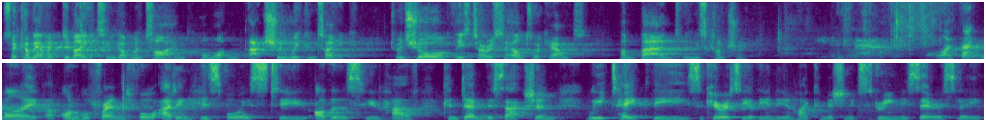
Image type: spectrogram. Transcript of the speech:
So can we have a debate in government time on what action we can take to ensure these terrorists are held to account and banned in this country? Well, I thank my uh, honourable friend for adding his voice to others who have condemned this action. We take the security of the Indian High Commission extremely seriously,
